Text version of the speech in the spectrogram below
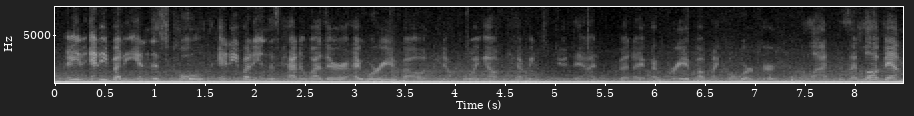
I mean anybody in this cold, anybody in this kind of weather, I worry about, you know, going out and having to do that. But I, I worry about my coworker a lot because I love him.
